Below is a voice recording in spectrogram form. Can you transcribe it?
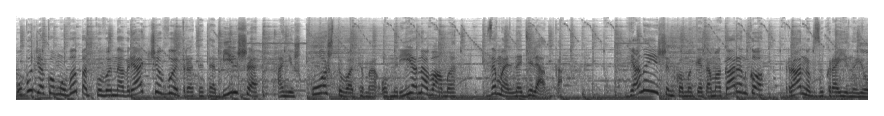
У будь-якому випадку ви навряд чи витратите більше, аніж коштуватиме омріяна вами земельна ділянка. Яна Іщенко, Микита Макаренко. Ранок з Україною.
